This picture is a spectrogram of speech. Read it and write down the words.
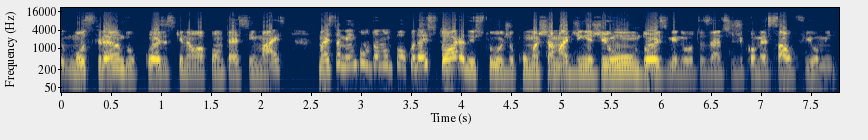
mostrando coisas que não acontecem mais, mas também contando um pouco da história do estúdio, com uma chamadinha de um, dois minutos antes de começar o filme.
